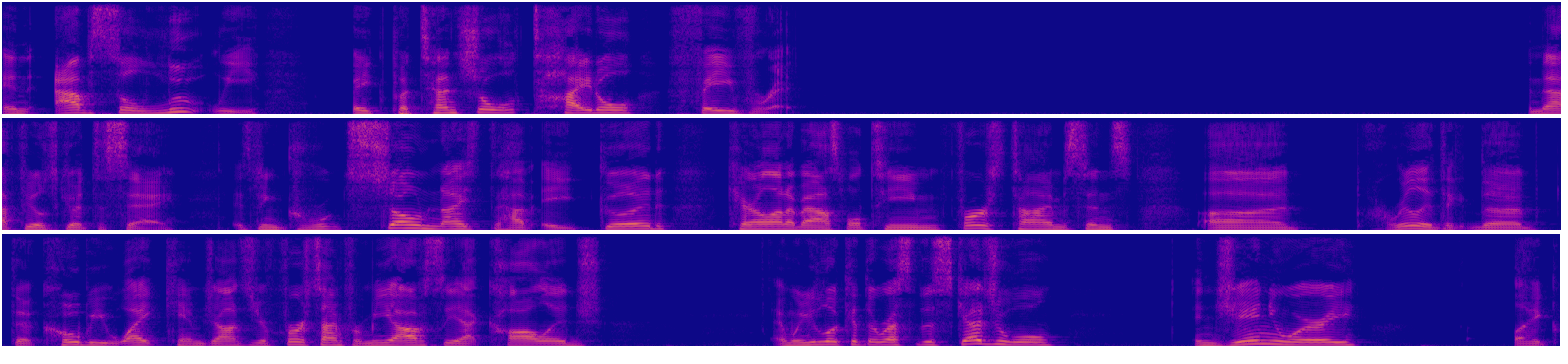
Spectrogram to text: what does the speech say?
and absolutely a potential title favorite. And that feels good to say. It's been so nice to have a good Carolina basketball team. First time since uh, really the, the, the Coby White, Cam Johnson. Your first time for me, obviously, at college. And when you look at the rest of the schedule, In January, like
